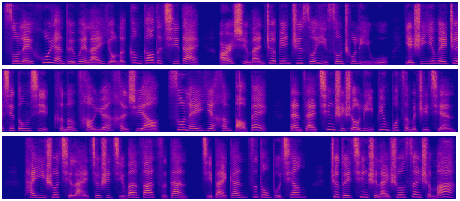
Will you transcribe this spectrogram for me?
苏雷忽然对未来有了更高的期待。而许蛮这边之所以送出礼物，也是因为这些东西可能草原很需要，苏雷也很宝贝，但在庆氏手里并不怎么值钱。他一说起来就是几万发子弹，几百杆自动步枪，这对庆氏来说算什么啊？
